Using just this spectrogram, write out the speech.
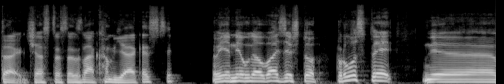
так часто са знакам якасці ну, я меў на увазе что просто э,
